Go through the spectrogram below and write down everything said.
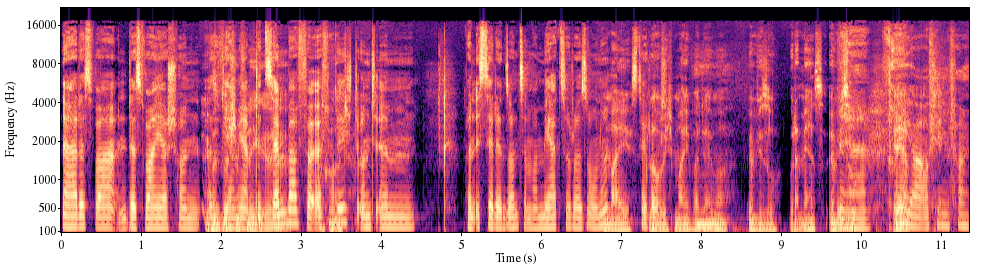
Na, das war, das war ja schon, also wir haben ja im Dezember veröffentlicht und ähm, wann ist der denn sonst immer? März oder so, ne? Mai, glaube ich, Mai war der mhm. immer. Irgendwie so. Oder März, irgendwie ja, so. Frühjahr ja, auf jeden Fall.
